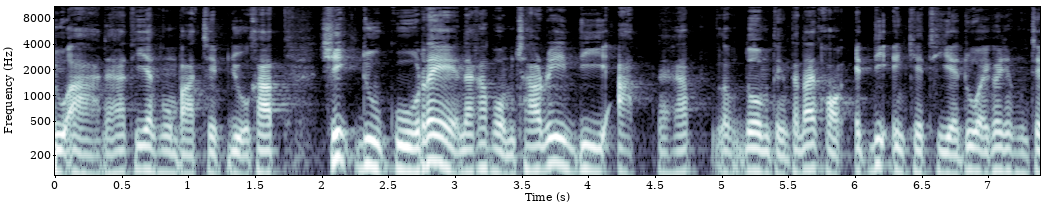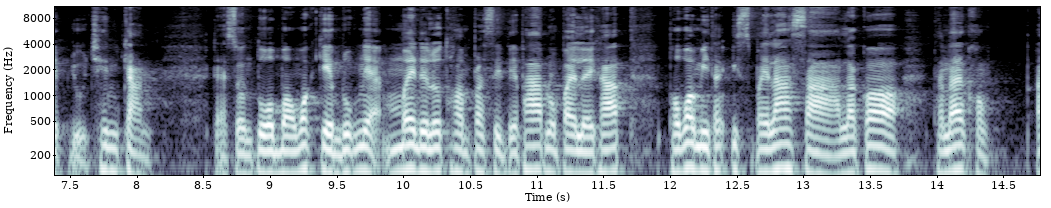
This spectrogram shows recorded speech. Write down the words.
ดูอานะฮะที่ยังคงบาดเจ็บอยู่ครับชิกดูกูเร่นะครับผมชารีดีอัดนะครับแล้วรวมถึงทางด้านของเอ็ดดี้เอ็นเคเทียด้วยก็ยังคงเจ็บอยู่เช่นกัน แต่ส่วนตัวมองว่าเกมรุกเนี่ยไม่ได้ลดทอนประสิทธิภาพลงไปเลยครับ เพราะว่ามีทั้งอิสมาลาซา แล้วก็ทางด้านของอ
